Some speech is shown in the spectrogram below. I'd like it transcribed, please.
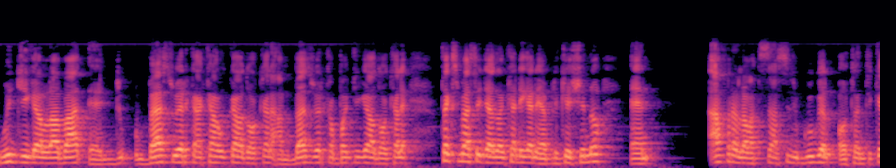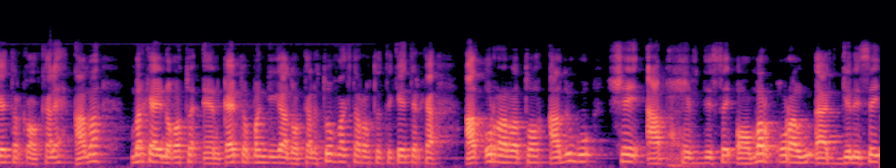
wejiga labaad ee basswerka accountkaada oo kale ama basswerka bankigaada oo kale. Text message aadan ka dhiganay applicationo afar labaatan sac sida google authenticatorka oo kale ama markay noqoto qeybta bankigaada oo kale two factor authenticatorka aad u rarato adigu shay aad xifdisay oo mar qura aad gelisay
